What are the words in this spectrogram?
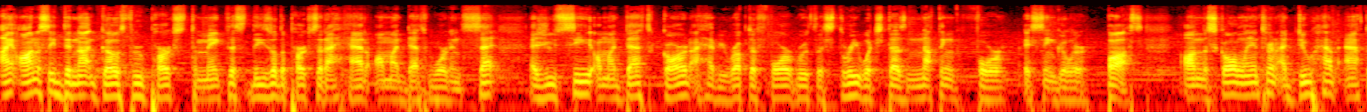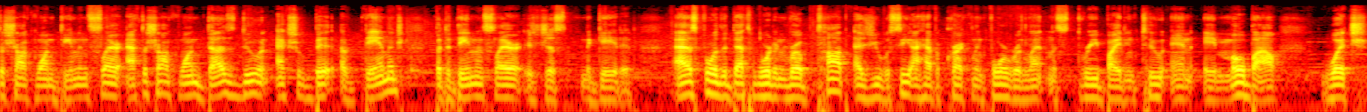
I honestly did not go through perks to make this. These are the perks that I had on my Death Warden set. As you see on my Death Guard, I have Eruptive 4, Ruthless 3, which does nothing for a singular boss. On the Skull Lantern, I do have Aftershock 1 Demon Slayer. Aftershock 1 does do an extra bit of damage, but the Demon Slayer is just negated. As for the Death Warden Robe Top, as you will see, I have a Crackling 4, Relentless 3, Biting 2, and a Mobile, which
